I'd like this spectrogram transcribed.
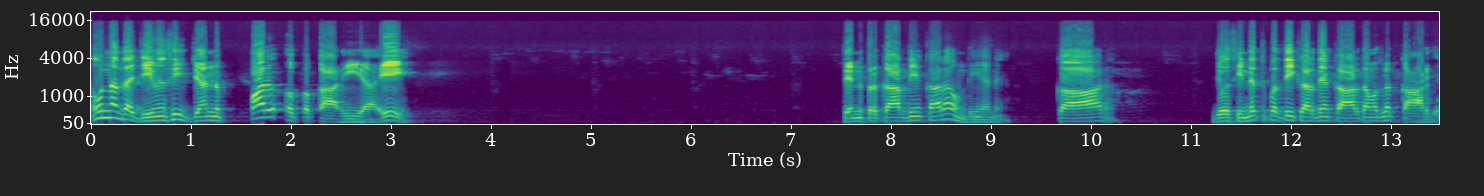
ਉਹਨਾਂ ਦਾ ਜੀਵਨ ਸੀ ਜਨ ਪਰ ਉਪਕਾਰੀ ਆਏ। ਤਿੰਨ ਪ੍ਰਕਾਰ ਦੀਆਂ ਕਾਰਾਂ ਹੁੰਦੀਆਂ ਨੇ। ਕਾਰ, ਜੋ ਅਸੀਂ ਨਿਤ ਪ੍ਰਤੀ ਕਰਦੇ ਹਾਂ, ਕਾਰ ਦਾ ਮਤਲਬ ਕਾਰਜ।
